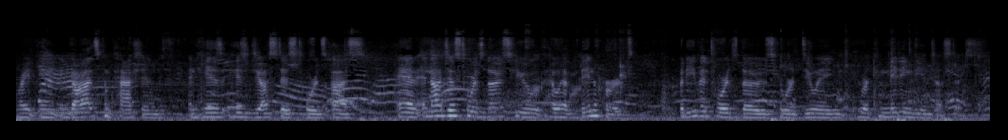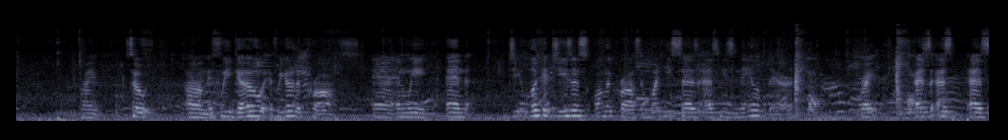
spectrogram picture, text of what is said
right, in, in God's compassion and his, his justice towards us. And, and not just towards those who, who have been hurt, but even towards those who are doing, who are committing the injustice, right? So um, if we go, if we go to the cross and, and we, and G look at Jesus on the cross and what he says as he's nailed there, right? As, as, as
